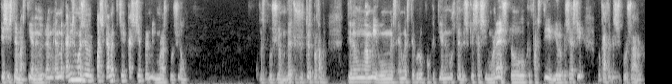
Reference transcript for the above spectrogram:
¿qué sistemas tienen? El, el mecanismo es el, básicamente casi siempre el mismo, la expulsión. La expulsión. De hecho, si ustedes, por ejemplo, tienen un amigo en este, en este grupo que tienen ustedes que es así molesto o que fastidia o lo que sea así, lo que hace es expulsarlo.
